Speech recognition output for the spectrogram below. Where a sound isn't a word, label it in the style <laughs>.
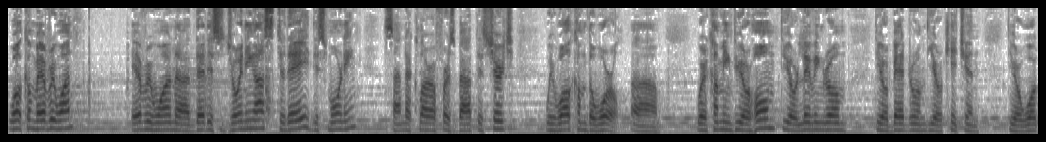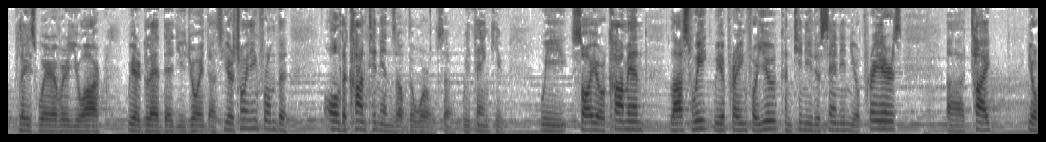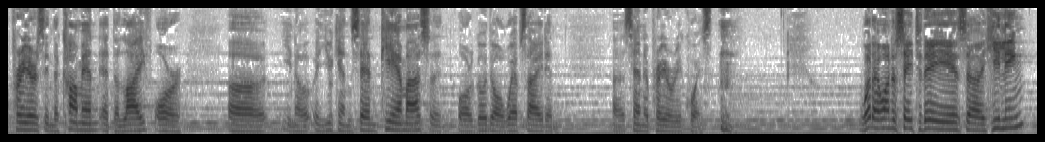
Welcome, everyone. Everyone uh, that is joining us today, this morning, Santa Clara First Baptist Church. We welcome the world. Um, we're coming to your home, to your living room, to your bedroom, to your kitchen, to your workplace, wherever you are. We are glad that you joined us. You're joining from the all the continents of the world, so we thank you. We saw your comment last week. We are praying for you. Continue to send in your prayers. Uh, type your prayers in the comment at the live, or uh, you know you can send PM us and, or go to our website and uh, send a prayer request. <clears throat> what I want to say today is uh, healing.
